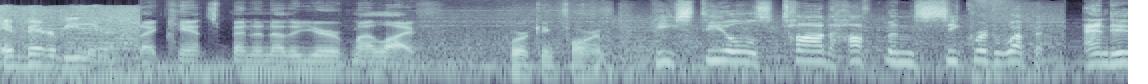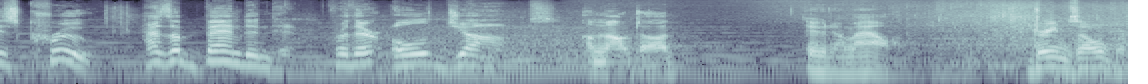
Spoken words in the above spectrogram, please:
It better be there. I can't spend another year of my life working for him. He steals Todd Hoffman's secret weapon, and his crew has abandoned him for their old jobs. I'm out, Todd. Dude, I'm out. Dream's over.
